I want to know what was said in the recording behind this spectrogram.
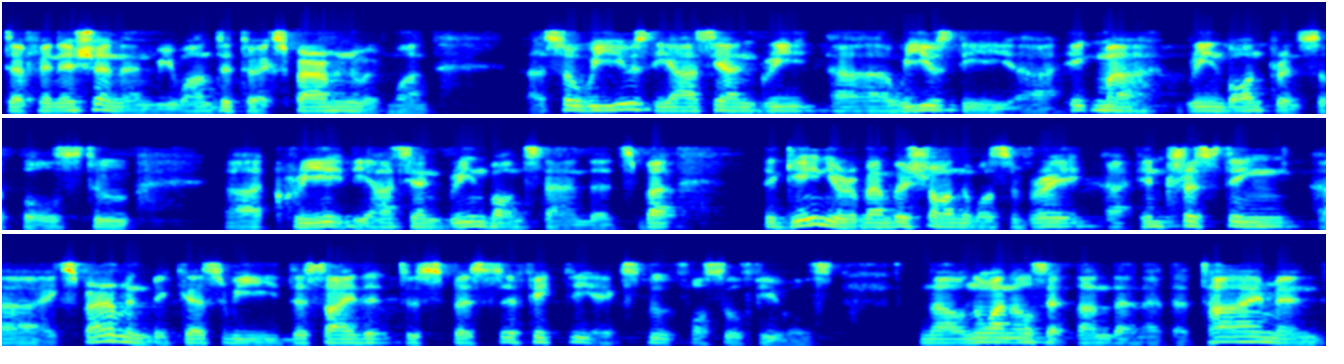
definition and we wanted to experiment with one. Uh, so we used the ASEAN green, uh, we used the uh, green bond principles to uh, create the ASEAN green bond standards. But again, you remember, Sean, it was a very uh, interesting uh, experiment because we decided to specifically exclude fossil fuels. Now, no one else had done that at that time. And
